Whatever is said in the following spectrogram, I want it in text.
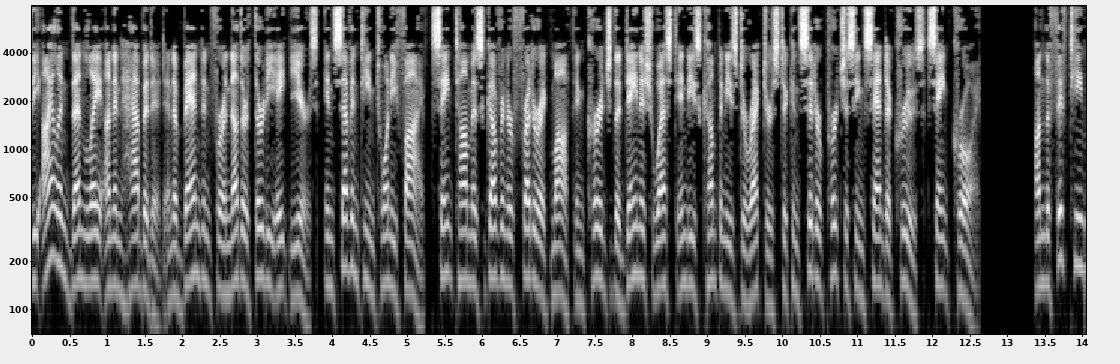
The island then lay uninhabited and abandoned for another 38 years. In 1725, St. Thomas Governor Frederick Moth encouraged the Danish West Indies Company's directors to consider purchasing Santa Cruz St. Croix. On 15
